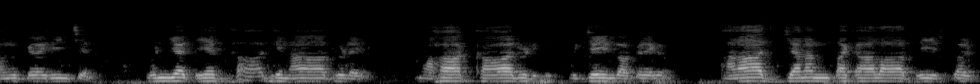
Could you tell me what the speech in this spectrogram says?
అనుగ్రహించిన. పుణ్యతీర్థాధినాథుడై మహాకాలుడికి ఉజ్జయిన్లో అక్కడే అనాజనంత కాలాధీశ్వరుడు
